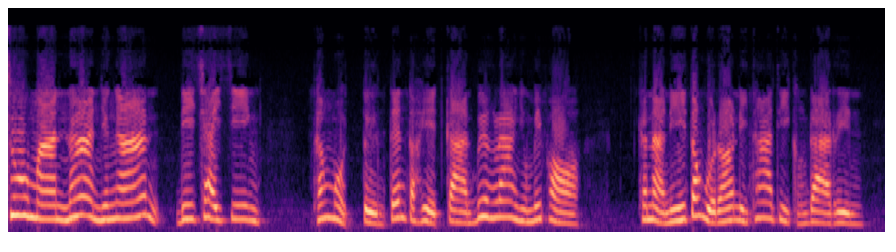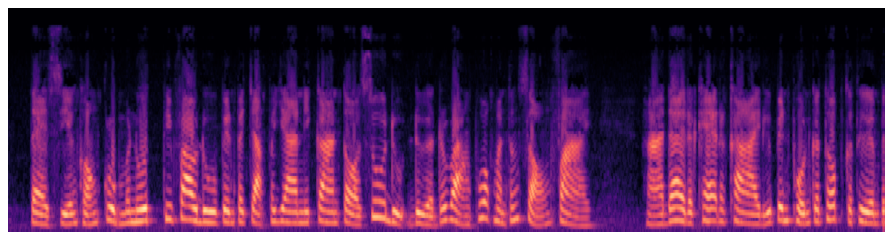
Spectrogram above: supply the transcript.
สู้มันน่านยังงั้นดีใจจริง ทั้งหมดตื่นเต้นต่อเหตุการณ์เบื้องล่างยังไม่พอ ขณะนี้ต้องหัวเราะในท่าทีของดาริน แต่เสียงของกลุ่มมนุษย์ที่เฝ้าดูเป็นประจักษ์พยานในการต่อสู้ดุเดือดระหว่างพวกมันทั้งสองฝ่าย หาได้ระแคะระคายหรือเป็นผลกระทบกระเทือนไป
